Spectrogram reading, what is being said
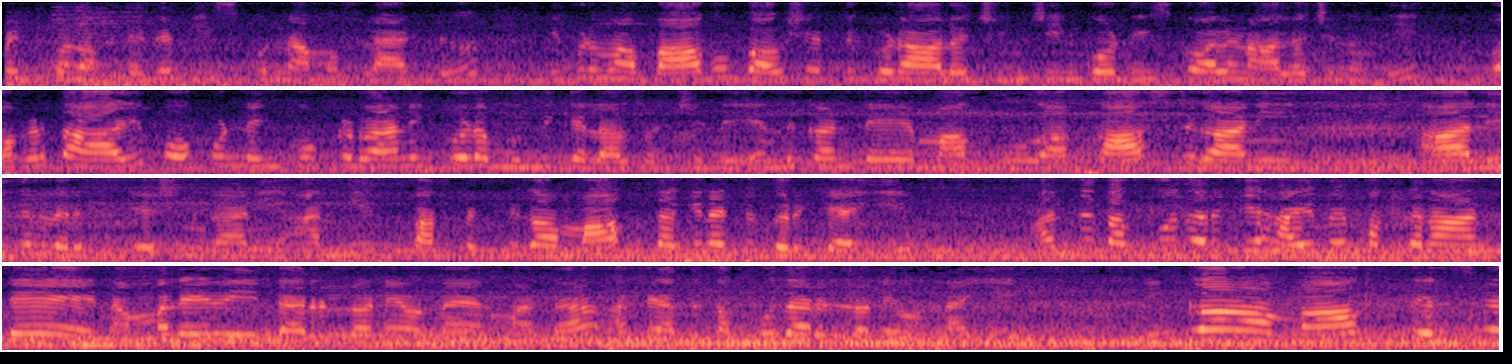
పెట్టుకొని ఒకటైతే తీసుకున్నాము ఫ్లాట్. ఇప్పుడు మా బాబు భవిష్యత్తుకు కూడా ఆలోచించి ఇంకోటి తీసుకోవాలని ఆలోచన ఉంది. ఒకటితో ఆగిపోకుండా ఇంకొక దానికి కూడా ముందుకు వెళ్ళాల్సి వచ్చింది. ఎందుకంటే మాకు ఆ కాస్ట్ కానీ ఆ లీగల్ వెరిఫికేషన్ కానీ అన్నీ పర్ఫెక్ట్గా మాకు తగినట్టు దొరికాయి. అంత తక్కువ ధరకి హైవే పక్కన అంటే నమ్మలేని ధరల్లోనే ఉన్నాయన్నమాట. అంటే అంత తక్కువ ధరల్లోనే ఉన్నాయి. ఇంకా మాకు తెలిసిన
